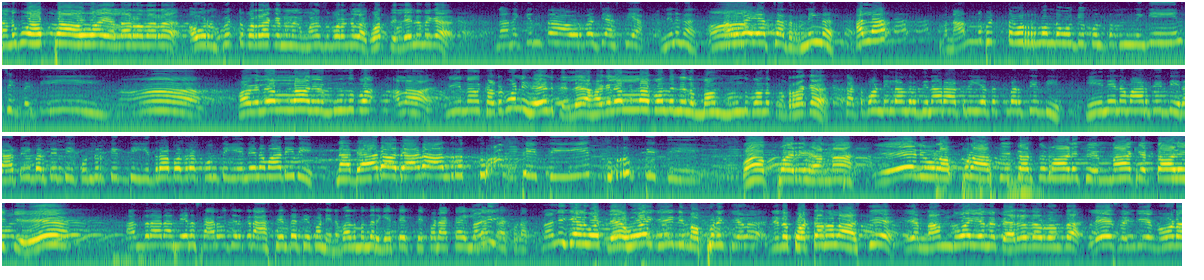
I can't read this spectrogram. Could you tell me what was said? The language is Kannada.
ನನಗೂ ಅಪ್ಪ ಅವ್ವ ಎಲ್ಲಾರು ಅದಾರ. ಅವ್ರನ್ನ ಬಿಟ್ಟು ಬರಾಕ ನನಗೆ ಮನಸ್ಸು ಬರಂಗಿಲ್ಲ. ಗೊತ್ತಿಲ್ಲ ನಿನಗ? ನನಕ್ಕಿಂತ ಅವ್ರದ ಜಾಸ್ತಿ ಆತ ನಿನಗ? ಹೆಚ್ಚಾದ್ರ ನಿಂಗ? ಅಲ್ಲ? ನನ್ನ ಬಿಟ್ಟು ಅವ್ರ ಮುಂದೆ ಹೋಗಿ ಕುಂತ್ರ ನಿನಗೇನ್ ಸಿಗ್ತೈತಿ? ಹಗಲೆಲ್ಲ ನೀನು ಮುಂದೆ ಬ. ಅಲ್ಲ ನೀನು ಕಟ್ಕೊಂಡು ಹೇಳ್ತಿಲ್ಲ ಹಗಲೆಲ್ಲ ಬಂದು ನೀನು ಮುಂದೆ ಬಂದು ಕುಂಡ್ರಾಕ. ಕಟ್ಕೊಂಡಿಲ್ಲ ಅಂದ್ರೆ ದಿನ ರಾತ್ರಿ ಎದಕ್ ಬರ್ತಿದ್ದಿ? ಏನೇನ ಮಾಡ್ತಿದ್ದಿ? ರಾತ್ರಿ ಬರ್ತಿದ್ದಿ? ಕುಂದಿರ್ತಿದ್ದಿ? ಇದ್ರ ಬದ್ರ ಕುಂತು ಏನೇನ ಮಾಡಿದಿ? ನಾ ಬ್ಯಾಡ ಬ್ಯಾಡ ಅಂದ್ರೆ ತುರುಕ್ತಿದ್ದಿ ತುರುಕ್ತಿದ್ದಿ ಬಾಪ್ಪರಿ ಅಣ್ಣ ಏನ್ ಇವ್ರ ಅಪ್ಪನ ಆಸ್ತಿ ಖರ್ಚು ಮಾಡಿ ತಿನ್ನಾ ಕೆಟ್ಟಾಳಿಕಿ? ಅಂದ್ರ ನಂದೇನು ಸಾರ್ವಜನಿಕರ ಆಸ್ತಿ ಅಂತ ತಿಳ್ಕೊಂಡೇನ ಬಂದ್ ಬಂದ್ರೆ ಗೆತ್ತೆ ತೆಕೊಡಾಕ ನನಗೇನ್ ಗೊತ್ತಲೇ ಹೋಗಿ ನಿಮ್ಮ ಅಪ್ಪನ ಕೇಳ. ನಿನ್ನ ಕೊಟ್ಟನಲ್ಲ ಆಸ್ತಿ? ಏನ್ ನಂದು ಏನು ಬೇರೆದವ್ರು ಅಂತ? ಲೇ ಸಂಗಿ ನೋಡ.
